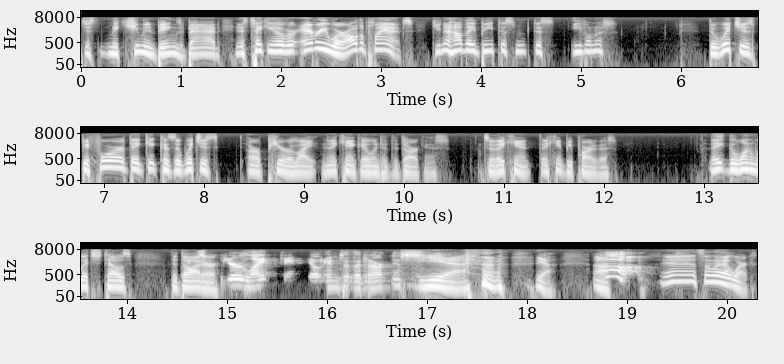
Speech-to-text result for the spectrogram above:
just make human beings bad. And it's taking over everywhere, all the planets. Do you know how they beat this this evilness? The witches before they get because the witches are pure light and they can't go into the darkness, so they can't they can't be part of this. They the one witch tells the daughter, So pure light can't go into the darkness. yeah, yeah, uh, Oh, yeah, that's the way that works.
